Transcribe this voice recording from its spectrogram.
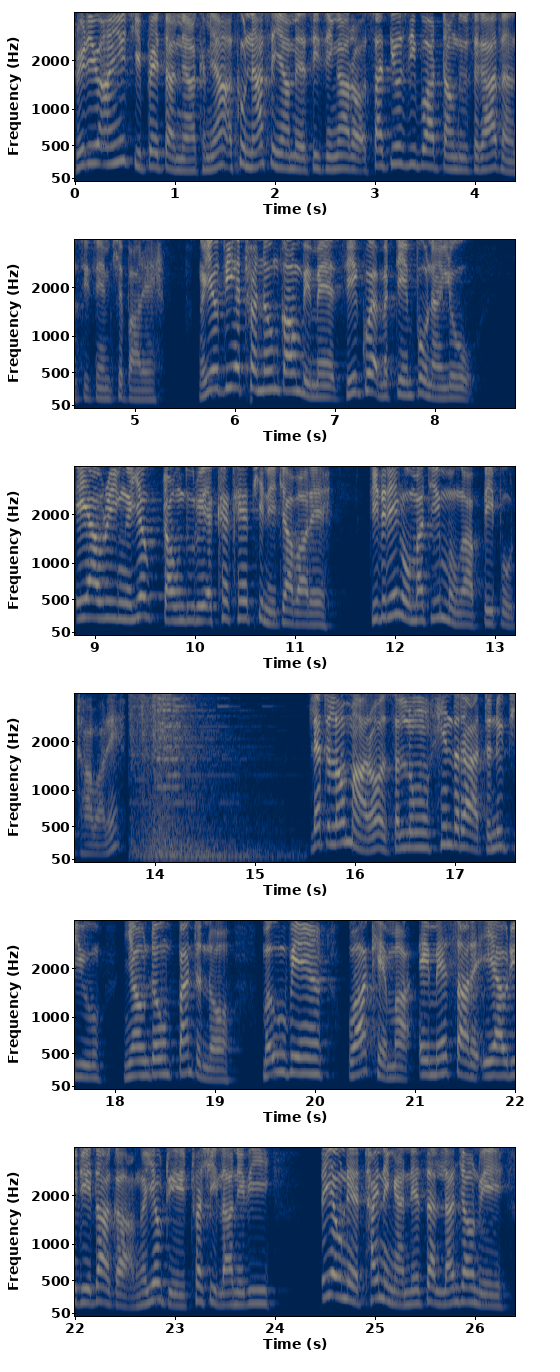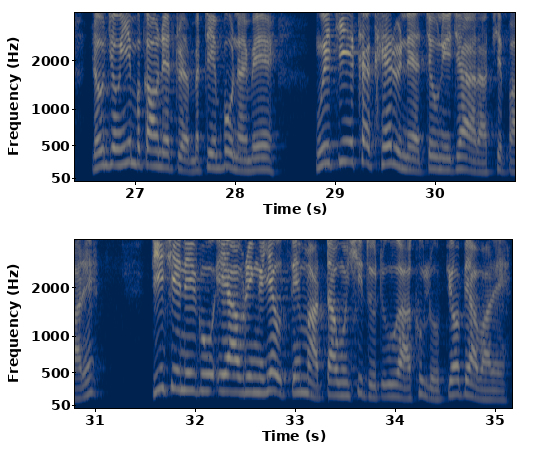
ရေဒီယိုအန်ယူဂျီပရိသတ်များခင်ဗျာအခုနားဆင်ရမယ့်အစီအစဉ်ကတော့စိုက်ပျိုးစည်းပွားတောင်သူစကားသံအစီအစဉ်ဖြစ်ပါတယ်။ငရုတ်သီးအထွက်နှုံးကောင်းပေမဲ့ဈေးကွက်မတင်ပို့နိုင်လို့ AR ငရုတ်တောင်သူတွေအခက်အခဲဖြစ်နေကြပါတယ်။ဒီသတင်းကိုမကြီးမုံကပေးပို့ထားပါတယ်။လက်တလုံးမှာတော့ဇလွန်ဟင်းဒရဒနုဖြူညောင်တုံးပန်းတနော်မအူပင်ဝါခေမအိမ်မဲစတဲ့ AR ဒေသကငရုတ်တွေထွက်ရှိလာနေပြီးတရုတ်နဲ့ထိုင်းနိုင်ငံနယ်စပ်လမ်းကြောင်းတွေလုံခြုံရေးမကောင်းတဲ့အတွက်မတင်ပို့နိုင်ပဲ ငွေကြေးအခက်ခဲတွေနဲ့ကြုံနေကြရတာဖြစ်ပါတယ်။ဒီအခြေအနေကို AR ငရုတ်အသင်းမှတာဝန်ရှိသူတူကအခုလိုပြောပြပါတယ်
